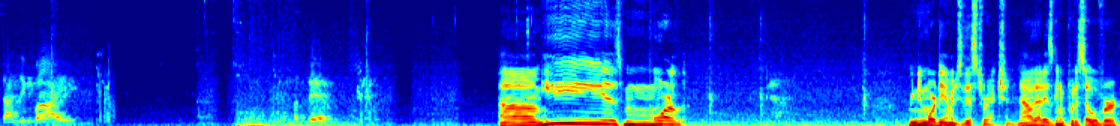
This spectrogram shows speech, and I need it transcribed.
Standing by. And there. Um, he is more. We need more damage this direction. Now that is going to put us over.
